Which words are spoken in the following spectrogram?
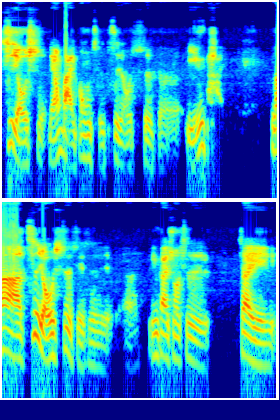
自由式两百公尺自由式的银牌，那自由式其实呃应该说是。在游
